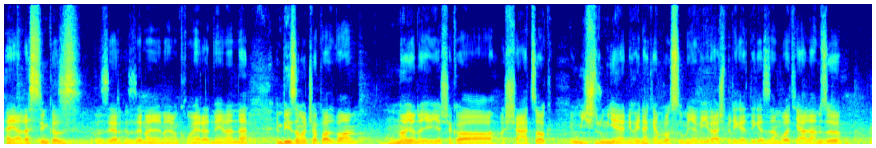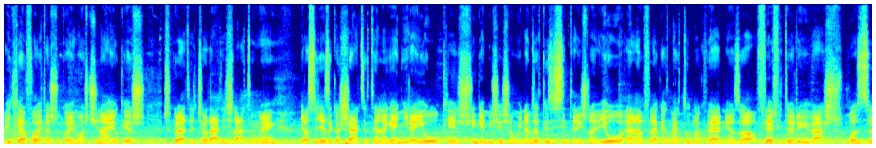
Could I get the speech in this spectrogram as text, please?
helyen leszünk, az azért, az azért nagyon-nagyon komoly eredmény lenne. Én bízom a csapatban, nagyon-nagyon ügyesek a, a srácok. Úgy is tudunk nyerni, hogy nekem rosszul megy a vívás, pedig eddig ez nem volt jellemző. Így kell folytassuk, ahogy most csináljuk, és, és akkor lehet, hogy csodát is látunk még. Az, hogy ezek a srácok tényleg ennyire jók, és engem is, és amúgy nemzetközi szinten is jó ellenfeleket meg tudnak verni, az a férfi törvíváshoz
